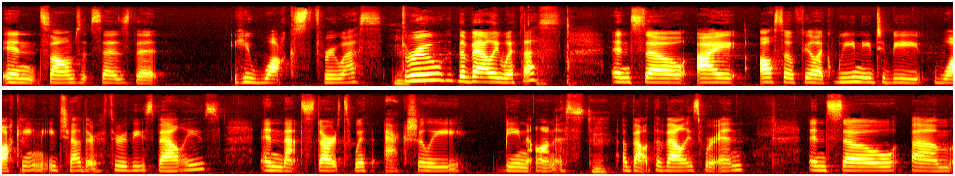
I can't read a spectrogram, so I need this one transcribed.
in Psalms it says that He walks through us, mm. through the valley with us. And so I also feel like we need to be walking each other through these valleys And that starts with actually being honest mm. about the valleys we're in. And so, um,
